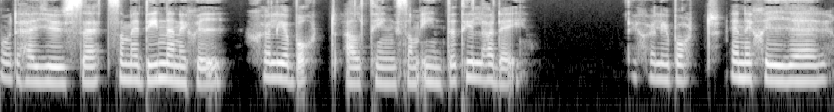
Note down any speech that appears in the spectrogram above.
Och det här ljuset som är din energi sköljer bort allting som inte tillhör dig. Det sköljer bort energier,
